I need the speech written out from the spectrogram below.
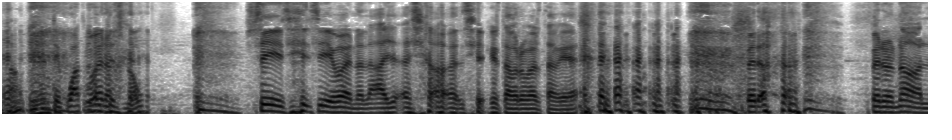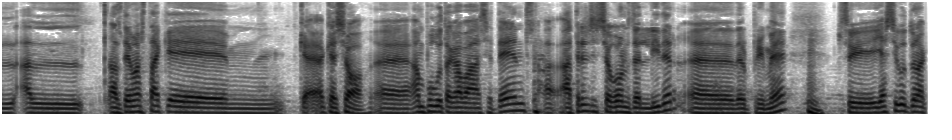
No? I en té quatre, bueno. tens nou. Sí, sí, sí, bueno, la, això, sí, aquesta broma està bé, eh? però, però no, el, el, el tema està que, que, que això, eh, han pogut acabar a setents, a, a 13 segons del líder, eh, del primer. Mm. O sigui, ja ha sigut una,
